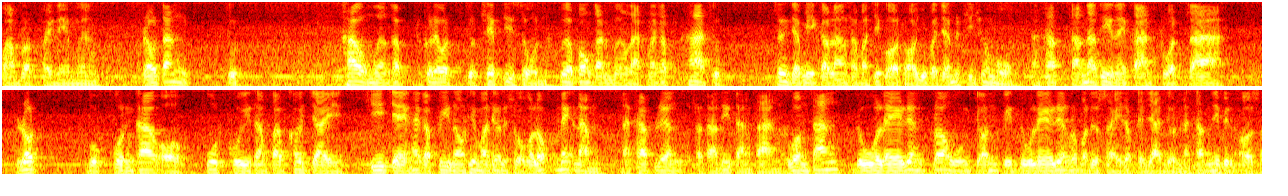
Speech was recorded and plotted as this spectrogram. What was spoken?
ความปลอดภัยในเมือง เราตั้ง จุดเข้าเมืองครับก็เรียกว่าจุดเซฟตี้โซนเพื่อป้องกันเมืองหลักนะครับ 5 จุด ซึ่งจะมีกำลังสมาชิกอสอยู่ประจำ24ชั่วโมงนะครับตามหน้าที่ในการตรวจตรารถบุคคลเข้าออก พูดคุยทำความเข้าใจชี้แจงให้กับพี่น้องที่มาเที่ยวในโซกลกแนะนำนะครับเรื่องสถานที่ต่างๆ รวมทั้งดูแลเรื่องกล้องวงจรปิดดูแลเรื่องรถมอเตอร์ไซค์รถจักรยานยนต์นะครับนี่เป็นอส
